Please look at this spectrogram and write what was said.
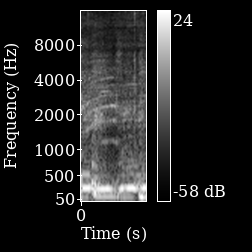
Thank you.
